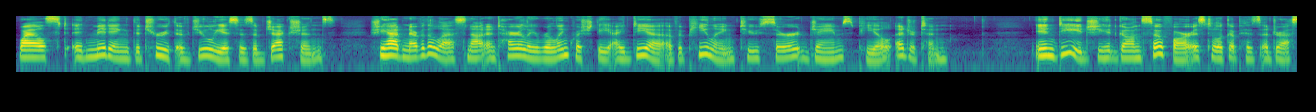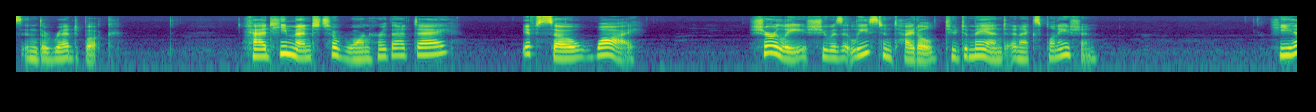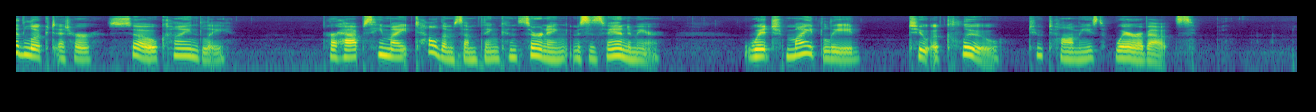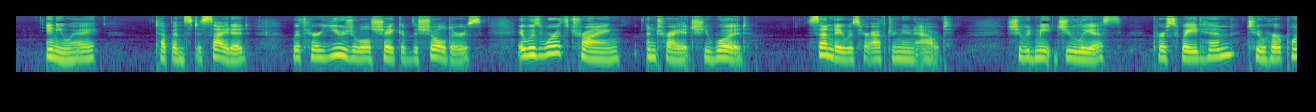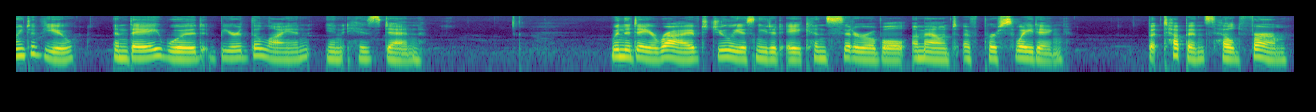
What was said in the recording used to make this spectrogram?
Whilst admitting the truth of Julius's objections, she had nevertheless not entirely relinquished the idea of appealing to Sir James Peel Egerton. Indeed, she had gone so far as to look up his address in the Red Book. Had he meant to warn her that day? If so, why? Surely she was at least entitled to demand an explanation. He had looked at her so kindly. Perhaps he might tell them something concerning Mrs. Vandermeer, which might lead to a clue to Tommy's whereabouts. Anyway, Tuppence decided, with her usual shake of the shoulders, it was worth trying, and try it she would. Sunday was her afternoon out. She would meet Julius, persuade him to her point of view, and they would beard the lion in his den. When the day arrived, Julius needed a considerable amount of persuading, but Tuppence held firm.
